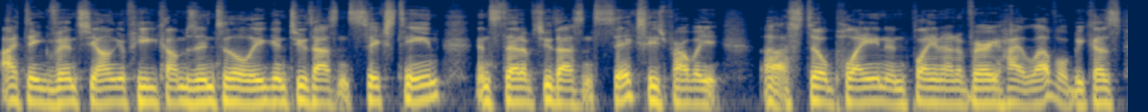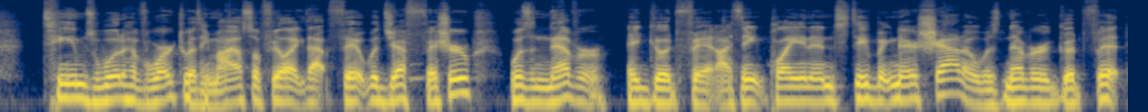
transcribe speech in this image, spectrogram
I think Vince Young, if he comes into the league in 2016 instead of 2006, he's probably uh, still playing and playing at a very high level because teams would have worked with him. I also feel like that fit with Jeff Fisher was never a good fit. I think playing in Steve McNair's shadow was never a good fit.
